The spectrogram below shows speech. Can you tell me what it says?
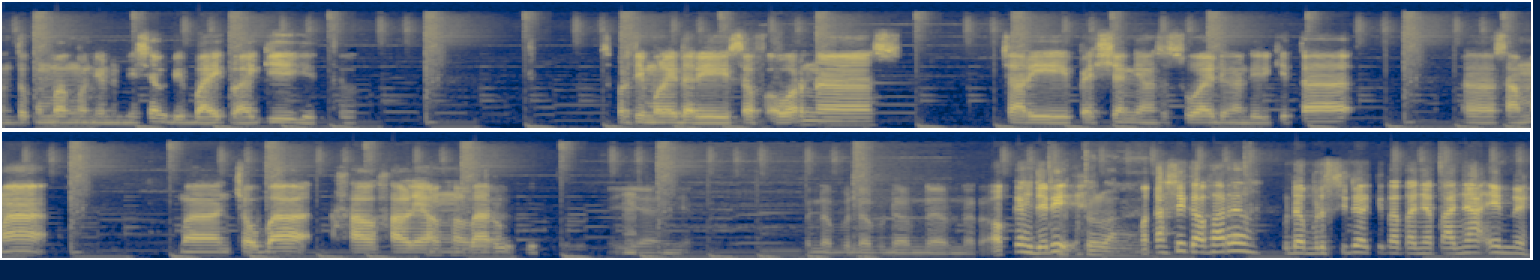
untuk membangun Indonesia lebih baik lagi gitu. Seperti mulai dari self awareness, cari passion yang sesuai dengan diri kita, eh, sama mencoba hal-hal yang Hal-hal baru gitu. Iya, iya. Benar benar benar benar benar. Oke, jadi betul banget makasih Kak Farel udah bersedia kita tanya-tanyain nih.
